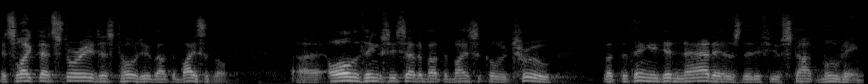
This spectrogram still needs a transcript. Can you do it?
It's like that story I just told you about the bicycle. Uh, all the things he said about the bicycle are true, but the thing he didn't add is that if you stop moving,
